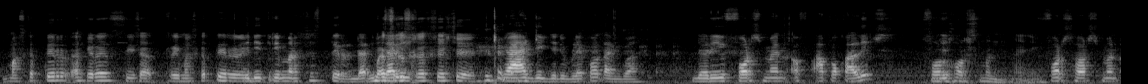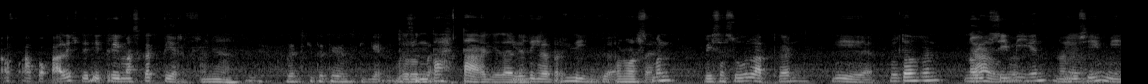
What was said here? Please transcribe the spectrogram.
masketir akhirnya sisa tri masketir nih jadi terima setir dan dari nggak anjing jadi belepotan gua. Dari Forceman of Apocalypse, Four Jadi- Horsemen. Force Horseman of Apocalypse jadi terima setir. Makanya berarti kita tinggal tiga turun tahta gitu Kita nih. tinggal bertiga. Four Horsemen bisa sulap kan Iya. lu tau kan No You Tahu See gua. Me kan No You See Me.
